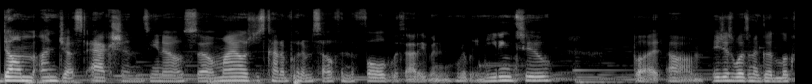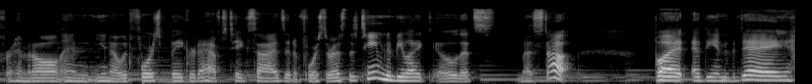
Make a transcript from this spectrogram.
dumb, unjust actions, you know. So Myles just kind of put himself in the fold without even really needing to. But um, it just wasn't a good look for him at all. And, you know, it forced Baker to have to take sides and it forced the rest of the team to be like, oh, that's messed up. But at the end of the day,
